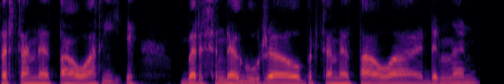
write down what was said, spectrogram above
bercanda tawari eh bersenda gurau, bercanda tawa dengan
